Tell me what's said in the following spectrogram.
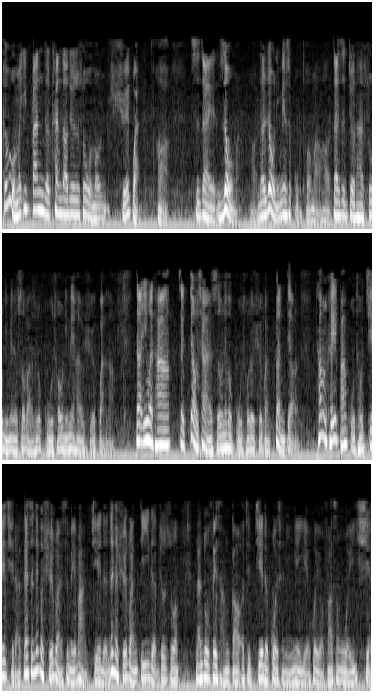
各位，我们一般的看到就是说我们血管啊是在肉嘛，啊那肉里面是骨头嘛，哈，但是就他书里面的说法是说骨头里面还有血管了。那因为他在掉下来的时候，那个骨头的血管断掉了。他们可以把骨头接起来，但是那个血管是没办法接的。那个血管第一个就是说难度非常高，而且接的过程里面也会有发生危险。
